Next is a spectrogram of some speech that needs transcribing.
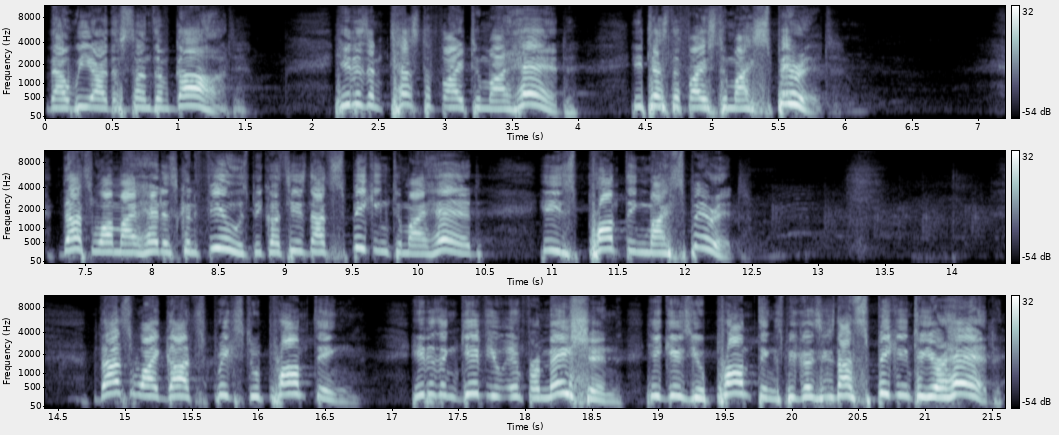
that we are the sons of God. He doesn't testify to my head, he testifies to my spirit. That's why my head is confused because he's not speaking to my head, he's prompting my spirit. That's why God speaks through prompting. He doesn't give you information, He gives you promptings because He's not speaking to your head.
